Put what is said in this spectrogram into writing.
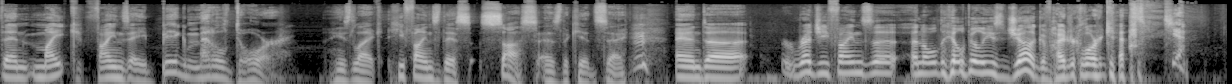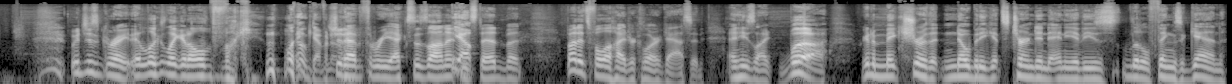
then Mike finds a big metal door. He's like, he finds this sus, as the kids say, and uh, Reggie finds uh, an old hillbilly's jug of hydrochloric acid, yeah. which is great. It looks like an old fucking like Oh, definitely. should have three X's on it Yep. instead, but but it's full of hydrochloric acid. And he's like, "Whoa, we're gonna make sure that nobody gets turned into any of these little things again,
